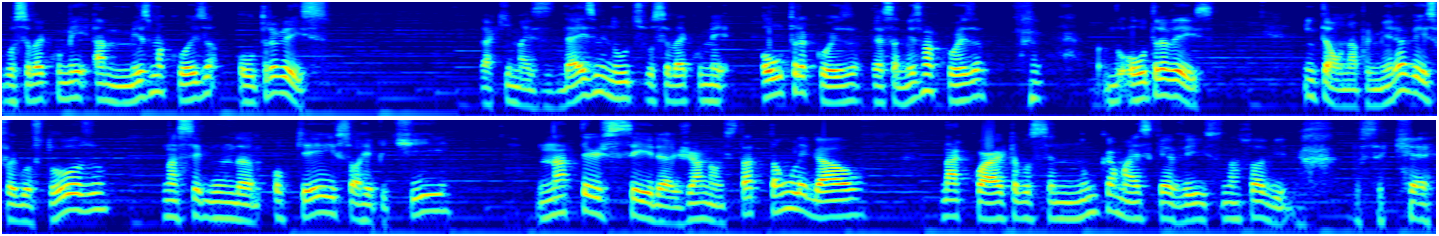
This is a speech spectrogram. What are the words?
você vai comer a mesma coisa outra vez. Daqui mais 10 minutos você vai comer outra coisa, essa mesma coisa, outra vez. Então, na primeira vez foi gostoso, na segunda, ok, só repetir. Na terceira já não está tão legal. Na quarta você nunca mais quer ver isso na sua vida. Você quer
